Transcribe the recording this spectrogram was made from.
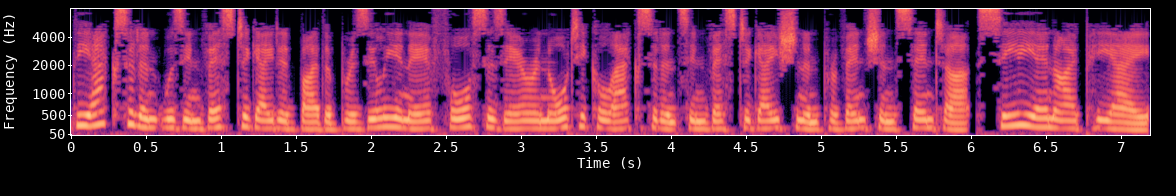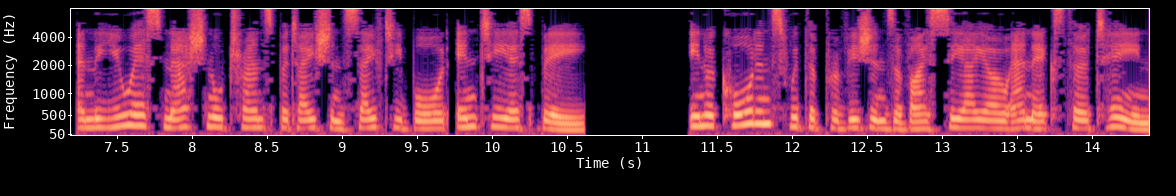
The accident was investigated by the Brazilian Air Force's Aeronautical Accidents Investigation and Prevention Center and the U.S. National Transportation Safety Board NTSB. In accordance with the provisions of ICAO Annex 13,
